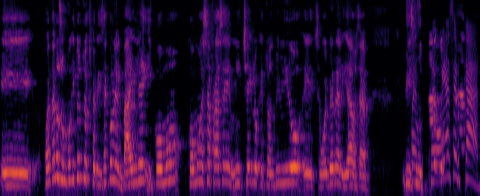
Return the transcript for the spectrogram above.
Eh, cuéntanos un poquito tu experiencia con el baile y cómo, cómo esa frase de Nietzsche y lo que tú has vivido eh, se vuelve realidad. O sea, disfrutar. Pues me voy a acercar.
